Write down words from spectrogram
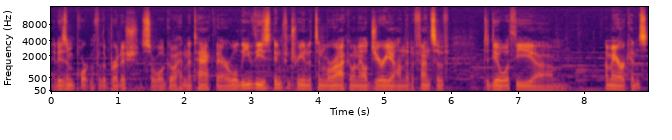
It is important for the British, so we'll go ahead and attack there. We'll leave these infantry units in Morocco and Algeria on the defensive to deal with the um, Americans.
